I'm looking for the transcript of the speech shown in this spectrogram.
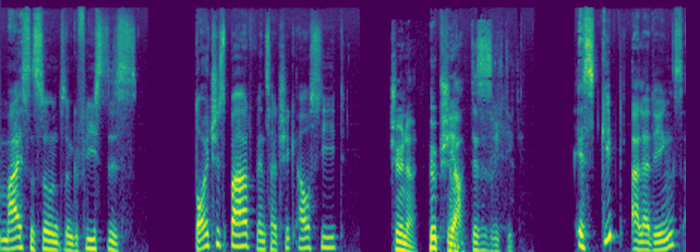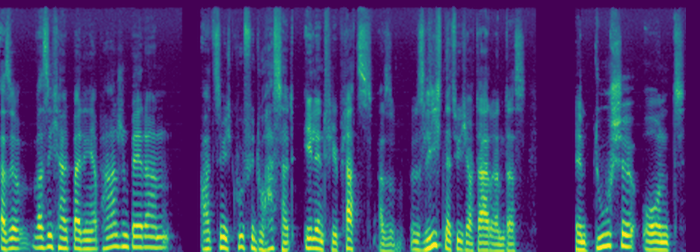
meistens so, ein- so ein gefliestes deutsches Bad, wenn es halt schick aussieht, Schöner. hübscher. Ja, das ist richtig. Es gibt allerdings, also was ich halt bei den japanischen Bädern halt ziemlich cool finde, du hast halt elend viel Platz. Also es liegt natürlich auch daran, dass ähm, Dusche und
